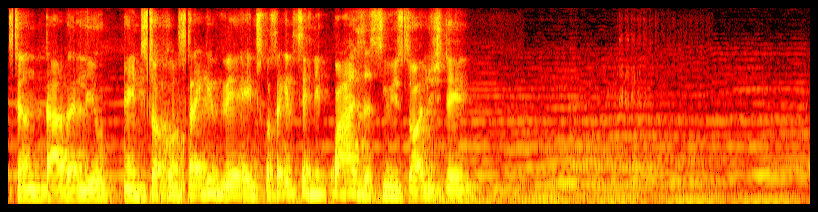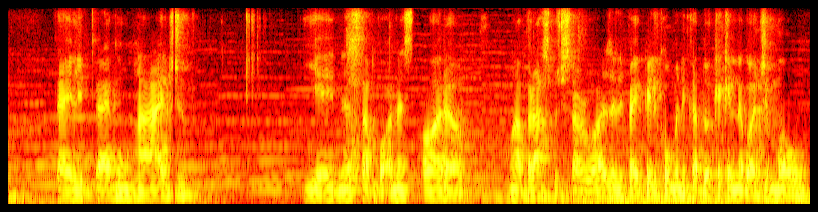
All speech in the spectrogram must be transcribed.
sentado ali, a gente só consegue ver, a gente consegue discernir quase assim os olhos dele. Aí ele pega um rádio e aí nessa, nessa hora, um abraço pro Star Wars, ele pega aquele comunicador que é aquele negócio de mão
